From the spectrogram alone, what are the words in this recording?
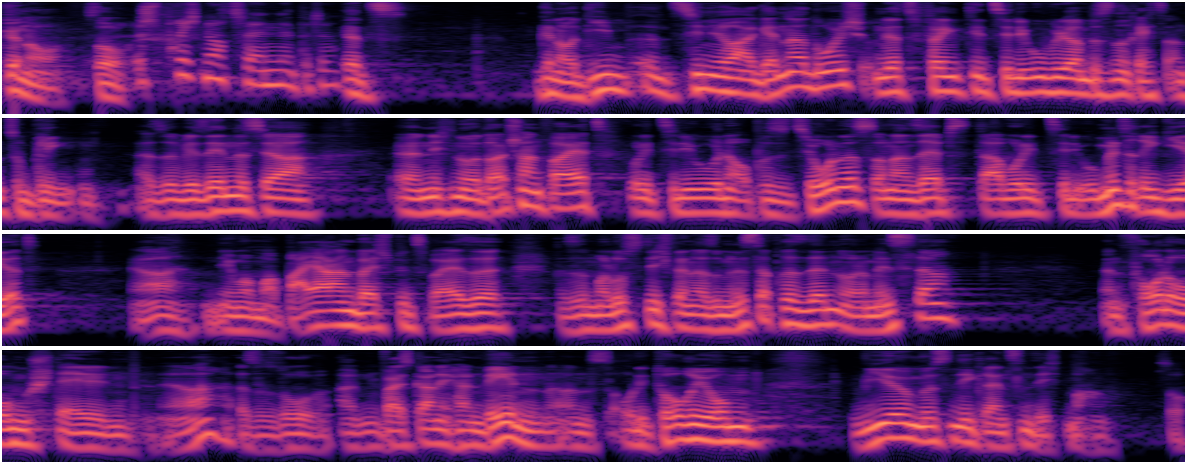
Genau, so. Sprich noch zu Ende, bitte. Jetzt, genau, die äh, ziehen ihre Agenda durch und jetzt fängt die CDU wieder ein bisschen rechts an zu blinken. Also wir sehen das ja äh, nicht nur deutschlandweit, wo die CDU in der Opposition ist, sondern selbst da, wo die CDU mitregiert, Ja, nehmen wir mal Bayern beispielsweise. Das ist immer lustig, wenn also Ministerpräsidenten oder Minister dann Forderungen stellen. Ja, also so, ich weiß gar nicht an wen, ans Auditorium. Wir müssen die Grenzen dicht machen. So.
